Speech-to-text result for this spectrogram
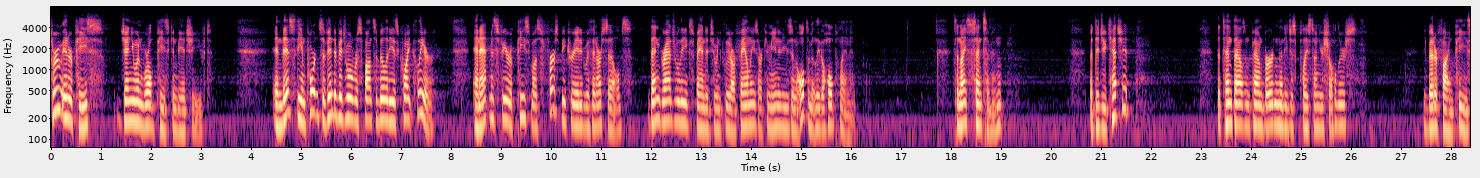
Through inner peace, genuine world peace can be achieved. In this, the importance of individual responsibility is quite clear. An atmosphere of peace must first be created within ourselves, then gradually expanded to include our families, our communities, and ultimately the whole planet. It's a nice sentiment, but did you catch it? The 10,000 pound burden that he just placed on your shoulders? You better find peace.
